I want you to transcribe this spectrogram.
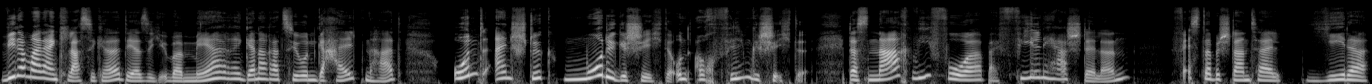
Wieder mal ein Klassiker, der sich über mehrere Generationen gehalten hat und ein Stück Modegeschichte und auch Filmgeschichte, das nach wie vor bei vielen Herstellern fester Bestandteil jeder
